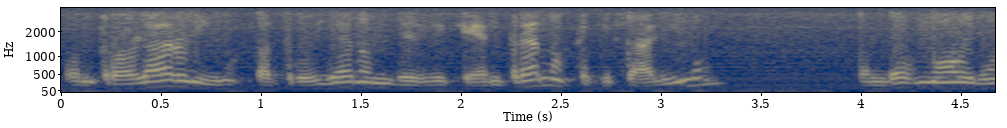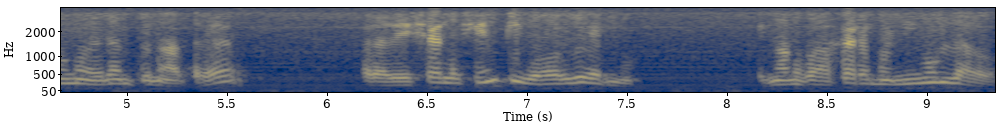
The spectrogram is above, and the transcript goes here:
controlaron y nos patrullaron desde que entramos hasta que salimos, con dos móviles, uno delante y uno atrás, para dejar a la gente y volvernos, que no nos bajáramos a ningún lado.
